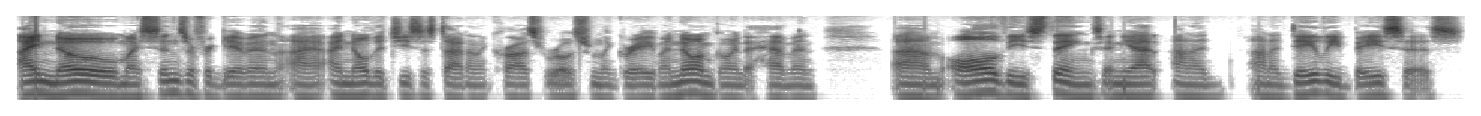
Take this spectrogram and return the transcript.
I know my sins are forgiven. I, I, know that Jesus died on the cross, rose from the grave. I know I'm going to heaven. Um, all these things, and yet on a on a daily basis,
